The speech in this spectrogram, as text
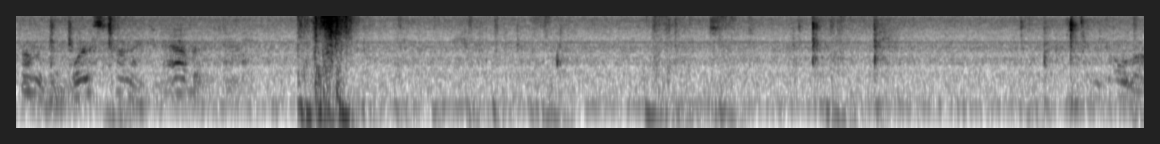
Probably the worst time I can have it now. YOLO.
